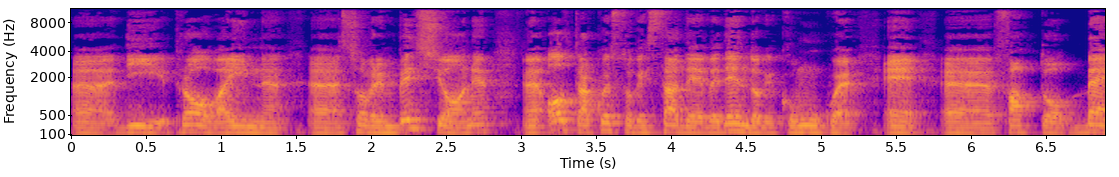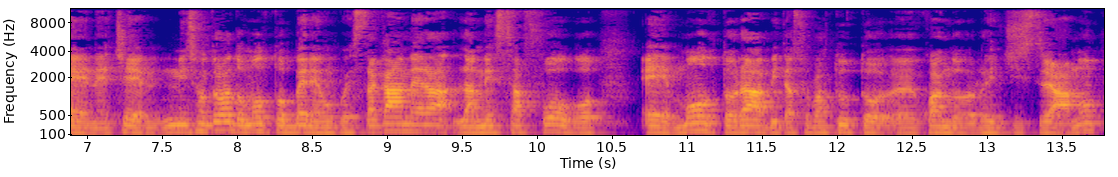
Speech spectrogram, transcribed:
eh, di prova in eh, sovraimpressione, eh, oltre a questo che state vedendo che comunque è eh, fatto bene, cioè mi sono trovato molto bene con questa camera, la messa a fuoco è molto rapida soprattutto quando registriamo,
